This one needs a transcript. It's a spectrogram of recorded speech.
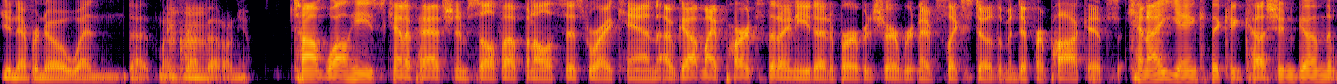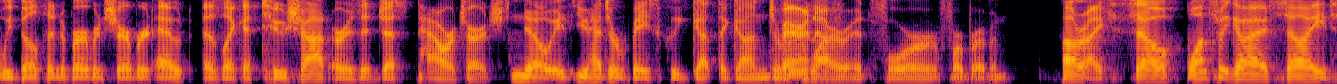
you never know when that might Mm-hmm. crap out on you. Tom, while he's kind of patching himself up, and I'll assist where I can, I've got my parts that I need out of Bourbon Sherbert, and I've just like stowed them in different pockets. Can I yank the concussion gun that we built into Bourbon Sherbert out as like a two shot, or is it just power charged? No, it, you had to basically gut the gun to Fair rewire enough. it for for bourbon. All right. So once we go outside,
